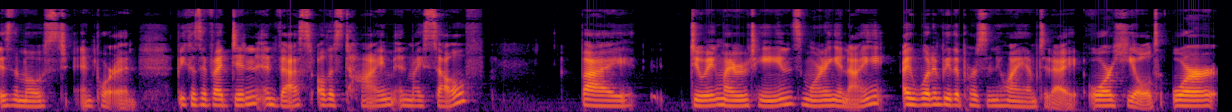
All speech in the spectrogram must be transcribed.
is the most important because if I didn't invest all this time in myself by doing my routines morning and night, I wouldn't be the person who I am today, or healed, or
